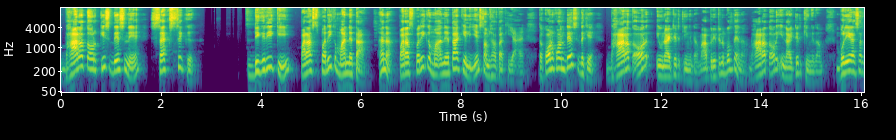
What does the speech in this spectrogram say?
भारत और किस देश ने शैक्षिक डिग्री की पारस्परिक मान्यता, है ना? पारस्परिक मान्यता के लिए समझौता किया है। तो कौन कौन देश? देखिए, भारत और यूनाइटेड किंगडम। आप ब्रिटेन बोलते हैं ना? भारत और यूनाइटेड किंगडम। बोलिएगा, सर,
